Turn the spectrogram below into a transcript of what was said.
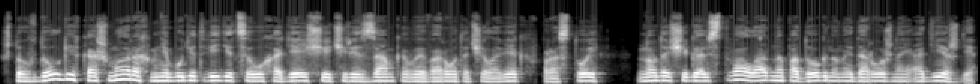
Что в долгих кошмарах мне будет видеться уходящий через замковые ворота человек в простой, но до щегольства ладно подогнанной дорожной одежде,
